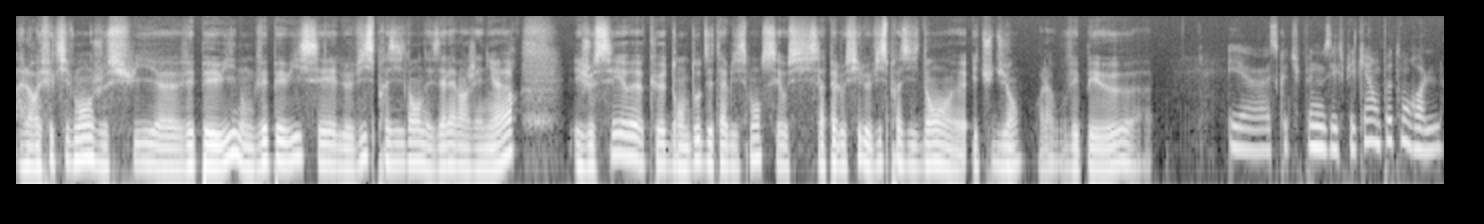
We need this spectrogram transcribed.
Alors effectivement, je suis VPEI. Donc VPEI, c'est le vice-président des élèves ingénieurs. Et je sais euh, que dans d'autres établissements, c'est aussi s'appelle aussi le vice-président euh, étudiant, voilà, ou VPE. Euh. Et est-ce que tu peux nous expliquer un peu ton rôle?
